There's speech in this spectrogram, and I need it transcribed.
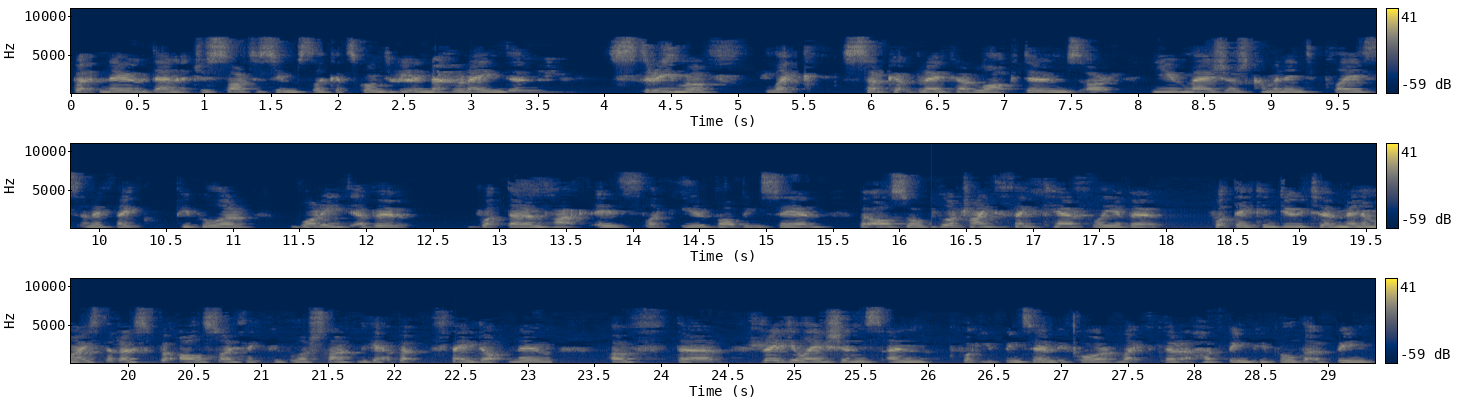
But now then it just sort of seems like it's going to be a never ending stream of like circuit breaker lockdowns or new measures coming into place, and I think people are worried about what their impact is, like you've all been saying, but also people are trying to think carefully about what they can do to minimise the risk, but also I think people are starting to get a bit fed up now of the regulations and what you've been saying before, like there have been people that have been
